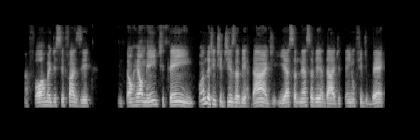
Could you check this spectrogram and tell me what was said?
Na forma de se fazer. Então, realmente tem, quando a gente diz a verdade e essa nessa verdade tem um feedback,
